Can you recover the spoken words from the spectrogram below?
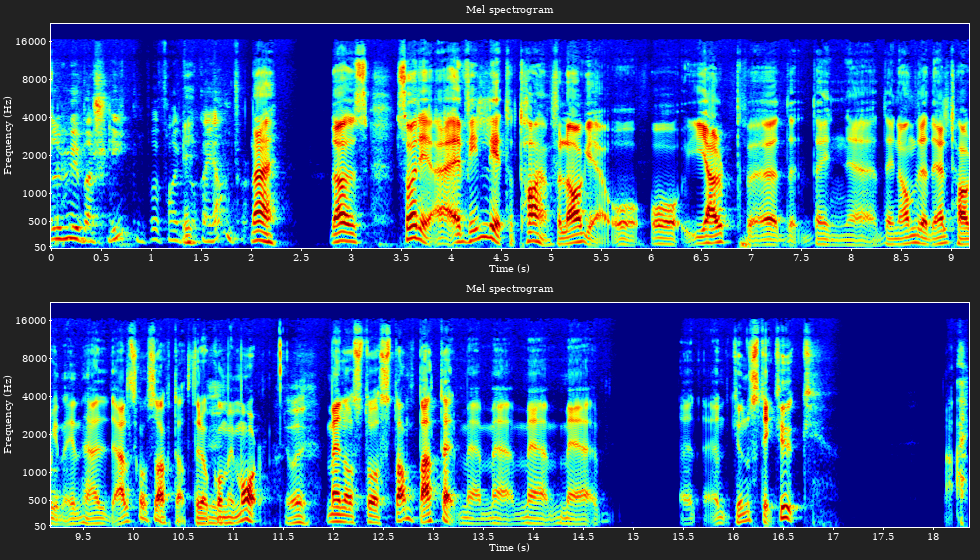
Du blir bare sliten. Får faen ikke noe igjen for det. Nei. Da, sorry, jeg er villig til å ta en for laget og, og hjelpe eh, den, eh, den andre deltakeren i denne elskovsakta for å komme i mål. Jo, jo. Men å stå og stampe etter med, med, med, med en, en kunstig kuk Nei.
